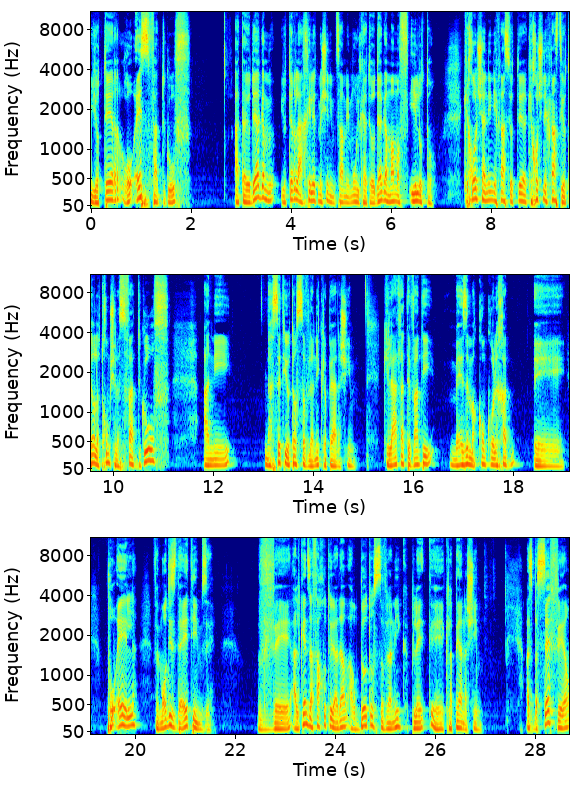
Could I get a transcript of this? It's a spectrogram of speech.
יותר רואה שפת גוף, אתה יודע גם יותר להכיל את מי שנמצא ממול, כי אתה יודע גם מה מפעיל אותו. ככל שאני נכנס יותר, ככל שנכנסתי יותר לתחום של השפת גוף, אני נעשיתי יותר סבלני כלפי אנשים. כי לאט לאט הבנתי מאיזה מקום כל אחד אה, פועל, ומאוד הזדהיתי עם זה. ועל כן זה הפך אותי לאדם הרבה יותר סבלני כלפי, אה, כלפי אנשים. אז בספר,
